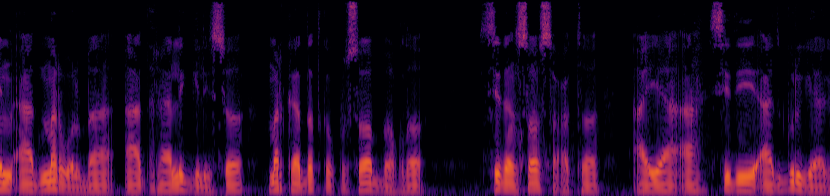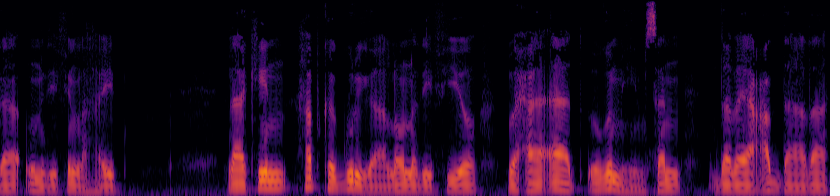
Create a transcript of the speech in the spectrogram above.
in aad mar walba aad raalli geliso marka dadka ku soo booqdo sidan soo socoto ayaa ah sidii aad gurigaaga u nadiifin lahayd. Laakiin habka guriga loo nadiifiyo waxaa aad uga muhiimsan dabeecaddaada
